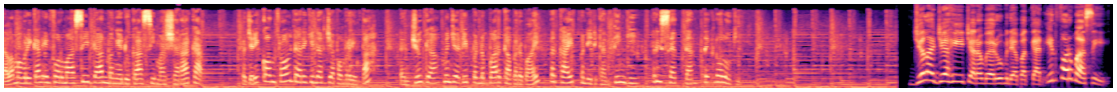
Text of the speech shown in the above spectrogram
dalam memberikan informasi dan mengedukasi masyarakat, menjadi kontrol dari kinerja pemerintah dan juga menjadi penebar kabar baik terkait pendidikan tinggi, riset, dan teknologi. Jelajahi cara baru mendapatkan informasi.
